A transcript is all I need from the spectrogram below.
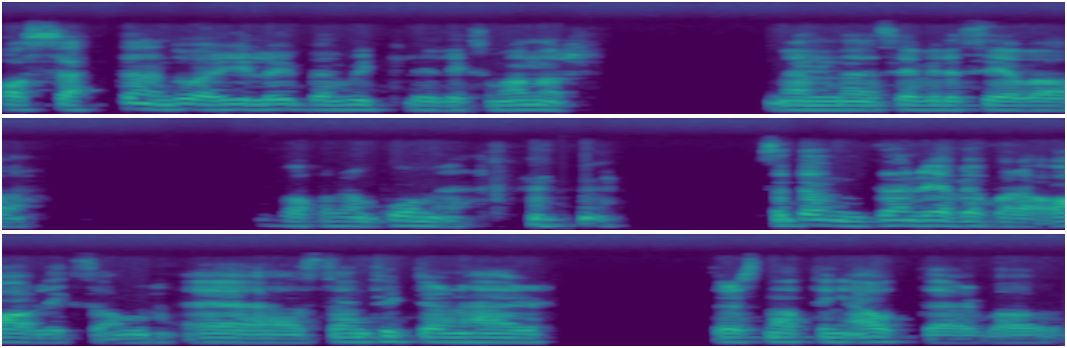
ha sett den ändå. Jag gillar ju Ben Whitley liksom annars. Men eh, så jag ville se vad, vad håller han på med. så den, den rev jag bara av liksom. Eh, sen tyckte jag den här There's nothing out there var,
